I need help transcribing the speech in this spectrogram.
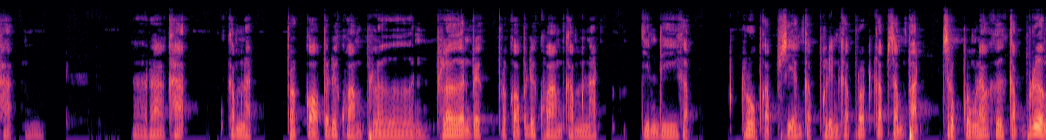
คะ ราคะ กำหนัดประกอบไปด้วยความเพลิน เพลินไปประกอบไปด้วยความกำหนัด ยินดีกับรูปกับเสียงกับกลิ่นกับรสกับสัมผัส สรุปลงแล้วก็คือกับเรื่อง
